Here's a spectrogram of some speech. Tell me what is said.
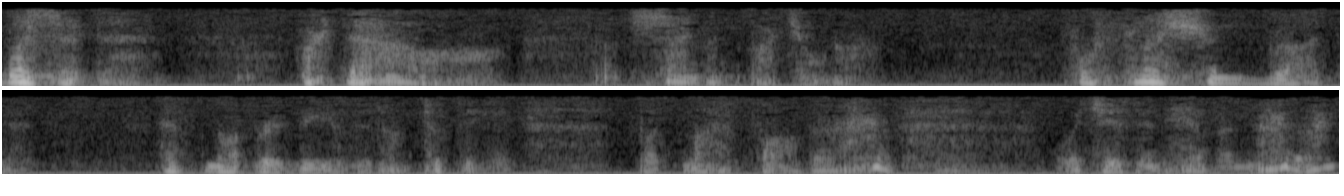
Blessed art thou, Simon Barjona. For flesh and blood hath not revealed it unto thee, but my Father which is in heaven.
